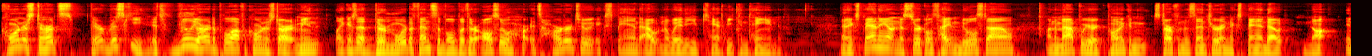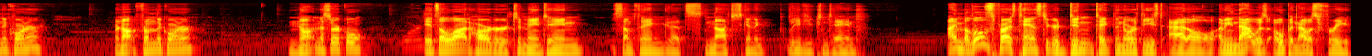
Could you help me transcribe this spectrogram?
corner starts. They're risky. It's really hard to pull off a corner start. I mean, like I said, they're more defensible, but they're also hard, it's harder to expand out in a way that you can't be contained. And expanding out in a circle Titan duel style on a map where your opponent can start from the center and expand out not in a corner or not from the corner, not in a circle, it's a lot harder to maintain something that's not just going to leave you contained. I'm a little surprised Tandstickor didn't take the northeast at all. I mean, that was open, that was free.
